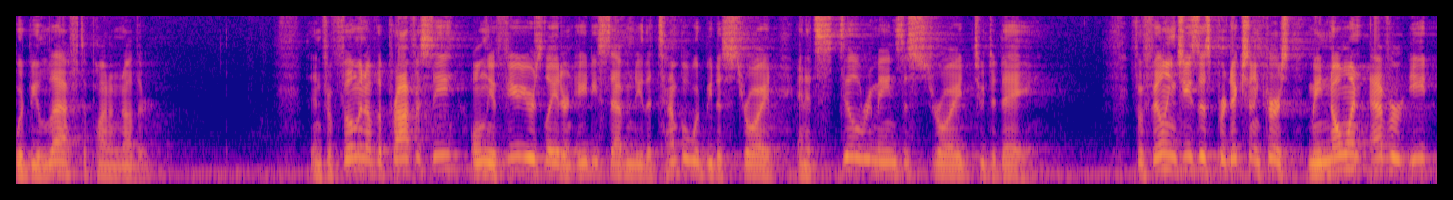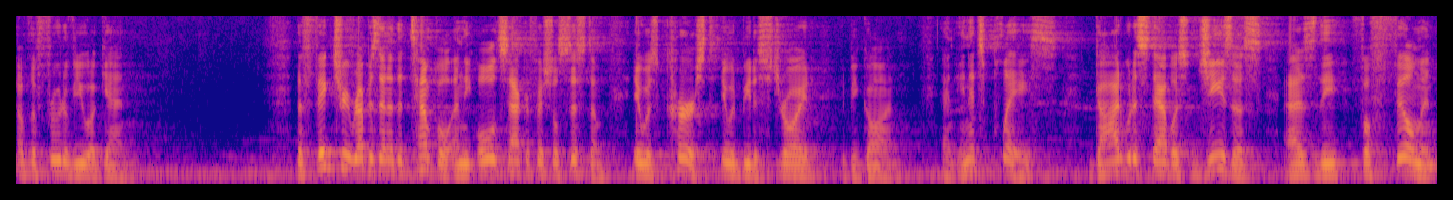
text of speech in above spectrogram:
would be left upon another. In fulfillment of the prophecy, only a few years later, in AD 70, the temple would be destroyed, and it still remains destroyed to today. Fulfilling Jesus' prediction and curse, may no one ever eat of the fruit of you again. The fig tree represented the temple and the old sacrificial system. It was cursed, it would be destroyed, it'd be gone. And in its place, God would establish Jesus as the fulfillment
